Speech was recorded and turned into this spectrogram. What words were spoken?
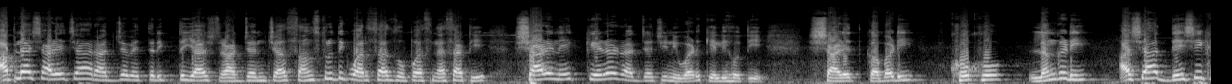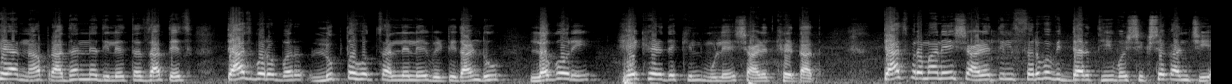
आपल्या शाळेच्या राज्य व्यतिरिक्त या राज्यांच्या सांस्कृतिक वारसा जोपासण्यासाठी शाळेने केरळ राज्याची निवड केली होती. शाळेत कबड्डी खो खो लंगडी अशा देशी खेळांना प्राधान्य दिले तर जातेच. त्याचबरोबर लुप्त होत चाललेले विटीदांडू लगोरी हे खेळ देखील मुले शाळेत खेळतात. त्याचप्रमाणे शाळेतील सर्व विद्यार्थी व शिक्षकांची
